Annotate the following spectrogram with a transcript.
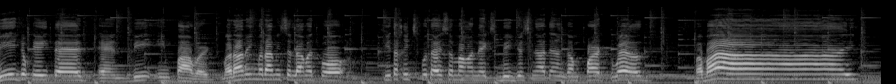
be educated and be empowered. Maraming maraming salamat po. Kita-kits po tayo sa mga next videos natin hanggang part 12. Bye-bye!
